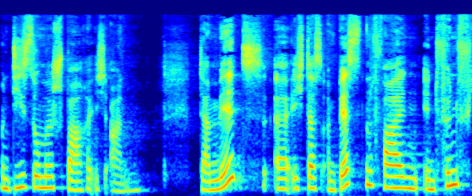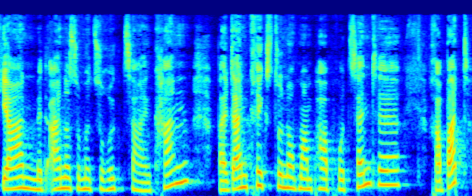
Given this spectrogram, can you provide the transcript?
und die Summe spare ich an. Damit äh, ich das am besten Fall in fünf Jahren mit einer Summe zurückzahlen kann, weil dann kriegst du noch mal ein paar Prozente Rabatt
